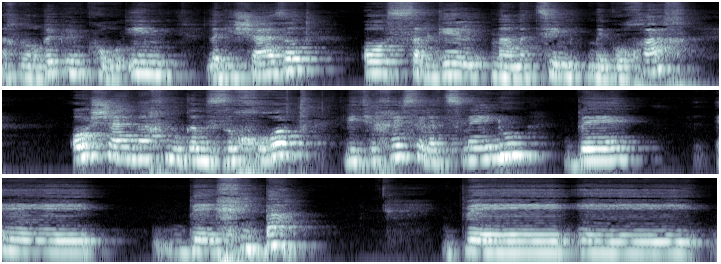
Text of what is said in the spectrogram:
אנחנו הרבה פעמים קוראים לגישה הזאת או סרגל מאמצים מגוחך, או שאנחנו גם זוכרות להתייחס אל עצמנו ב, אה, בחיבה, ב, אה,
